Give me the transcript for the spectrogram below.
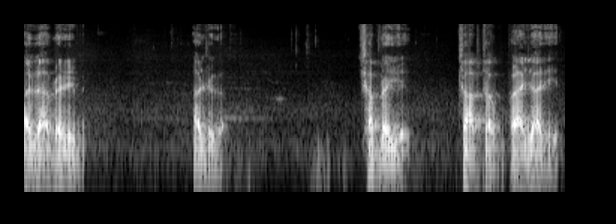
ہر لائبریری میں ہر جگہ چھپ رہی ہے چھاپ چھاپ پڑھائی جا رہی ہے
